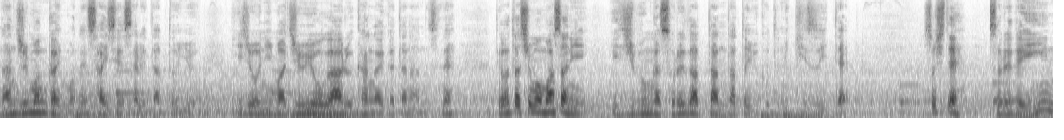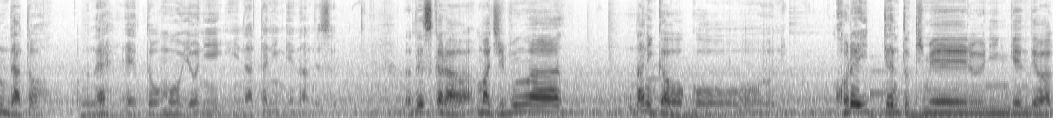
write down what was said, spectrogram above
何十万回もね再生されたという非常にまあ重要がある考え方なんですね。で私もまさに自分がそれだったんだということに気づいてそしてそれでいいんだとね、えー、と思うようになった人間なんです。ですから、まあ、自分は何かをこうこれ一点と決める人間では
